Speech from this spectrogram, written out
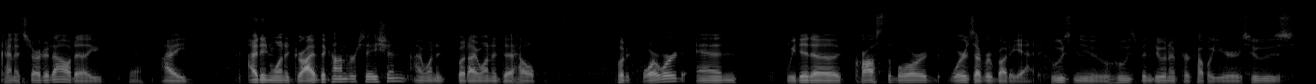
kind of started out. I okay, I I didn't want to drive the conversation. I wanted, but I wanted to help put it forward. And we did a cross the board. Where's everybody at? Who's new? Who's been doing it for a couple years? Who's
